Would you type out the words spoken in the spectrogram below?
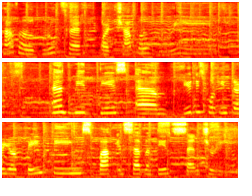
Kapel Brücke or Chapel Bridge. And with these um, beautiful interior paintings back in 17th century.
